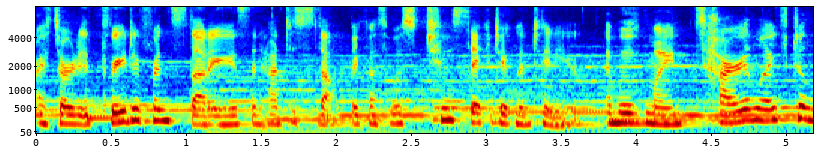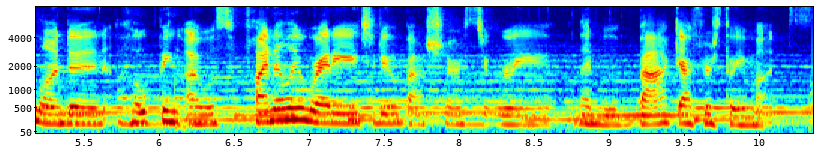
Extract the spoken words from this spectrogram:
I started three different studies and had to stop because I was too sick to continue. I moved my entire life to London, hoping I was finally ready to do a bachelor's degree, then moved back after three months.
